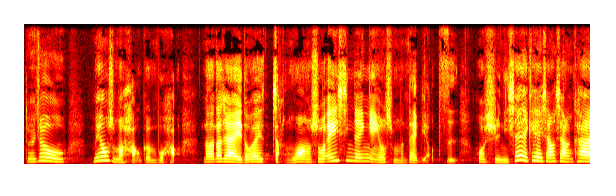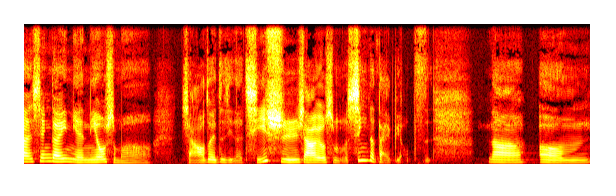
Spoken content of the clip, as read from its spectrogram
对，就没有什么好跟不好。那大家也都会展望说，诶，新的一年有什么代表字？或许你现在也可以想想看，新的一年你有什么？想要对自己的期许，想要有什么新的代表字？那嗯，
